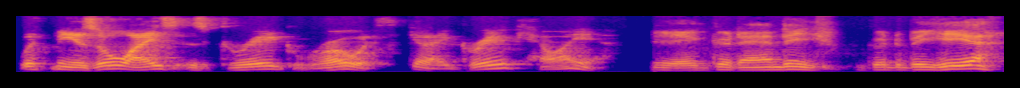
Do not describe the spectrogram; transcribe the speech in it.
With me, as always, is Greg Roworth. G'day, Greg. How are you? Yeah, good, Andy. Good to be here.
